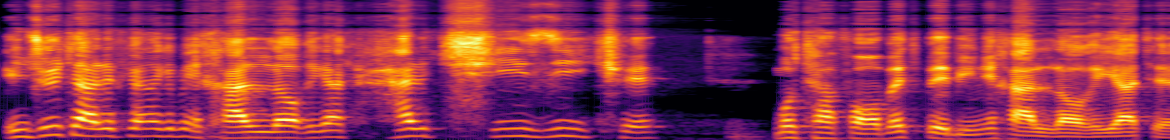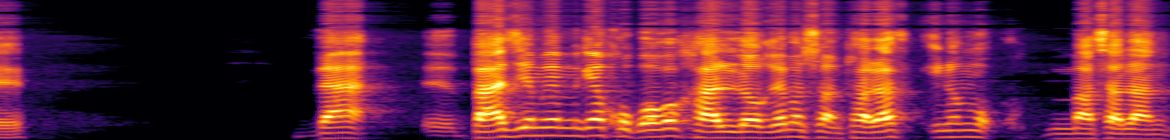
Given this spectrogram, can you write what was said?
اینجوری تعریف کردم که ببین خلاقیت هر چیزی که متفاوت ببینی خلاقیته. و بعضی هم میگن خب آقا خلاقه مثلا طرف اینو مثلا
